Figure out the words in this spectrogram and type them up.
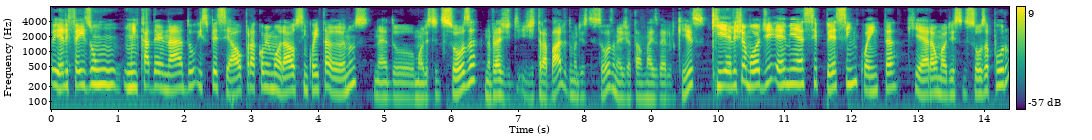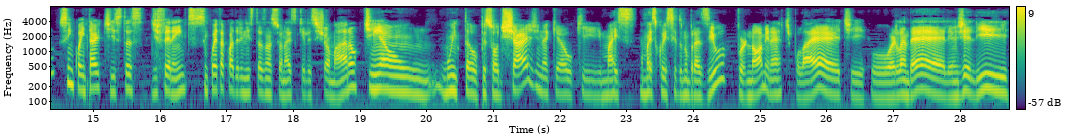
ele fez um, um encadernado especial para comemorar os 50 anos né, do Maurício de Souza, na verdade de, de trabalho do Maurício de Souza, né, ele já estava mais velho do que isso, que ele chamou de MSP 50, que era o Maurício de Souza por 50 artistas diferentes, 50 quadrinistas nacionais que eles chamaram. Tinham muita o pessoal de Charge, né, que é o que mais é mais conhecido no Brasil por nome, né, tipo Laerte, o Orlandelli, Angeli,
